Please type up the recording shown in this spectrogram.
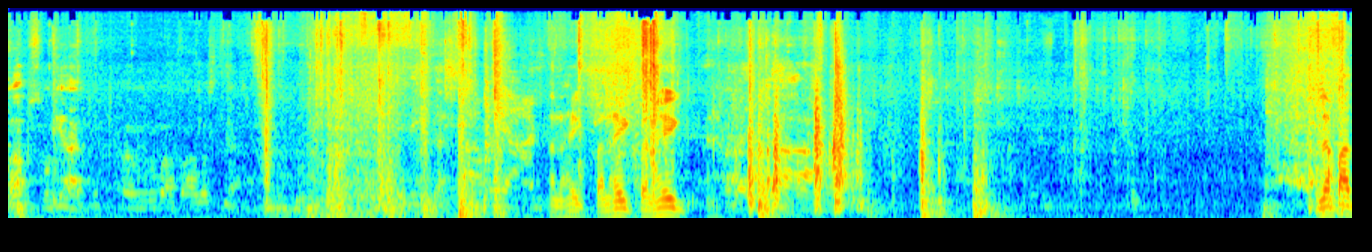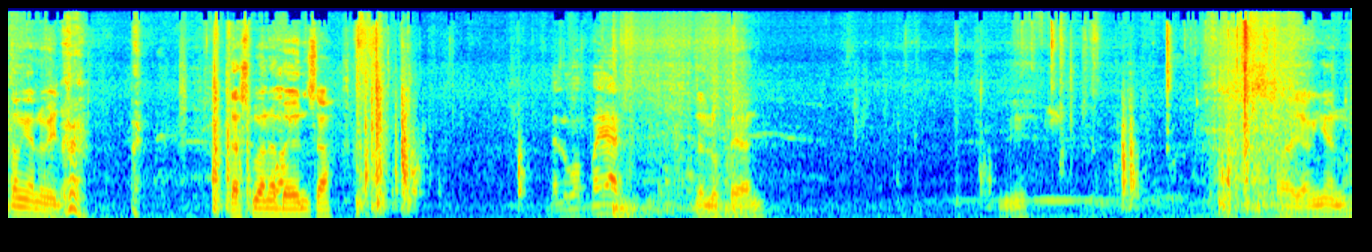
Pops, huwag yan. Ang babawas yan. Hindi kasama yan. Panahig, panahig, panahig. Ilang patong yan, Will? Last one na ba yun isa? Dalawa pa yan. Dalo pa yan. Sige. Sayang yan, no?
